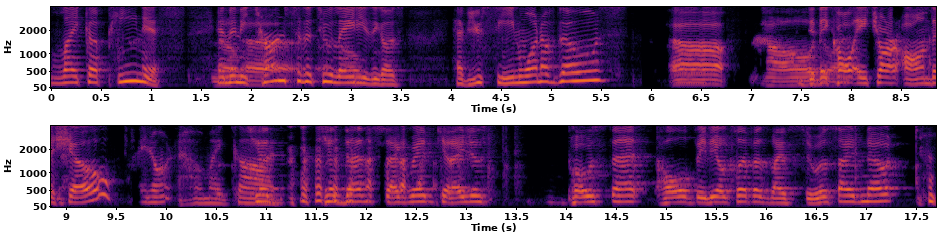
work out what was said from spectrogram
like a penis." And then he No. turns to the two no. ladies and goes, "Have you seen one of those?" Uh, How did they call I- HR on the show? I don't. Oh my god! Can, can that segment? Can I just post that whole video clip as my suicide note?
